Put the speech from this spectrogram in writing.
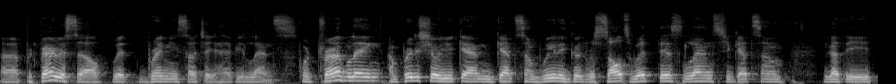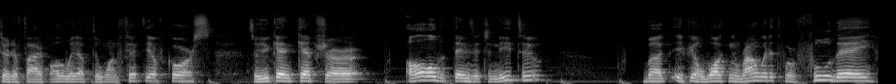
uh, prepare yourself with bringing such a heavy lens. For traveling, I'm pretty sure you can get some really good results with this lens. You get some, you got the 35 all the way up to 150 of course. So you can capture all the things that you need to. But if you're walking around with it for a full day,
